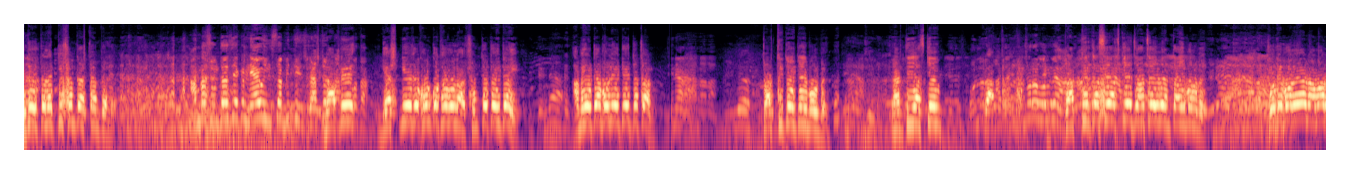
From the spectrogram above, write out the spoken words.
এটাই তাহলে কি শুনতে আসছেন তাহলে? আমরা শুনতে পাচ্ছি একটা ন্যায় ইনসাফ ভিত্তিক রাষ্ট্রের আপনি গ্যাস নিয়ে যখন কথা বলা শুনতে তো এটাই। আমি এটা বলি এটাই তো চান। প্রার্থী তো এটাই বলবে। প্রার্থী আজকে প্রার্থীর কাছে আজকে যা চাইবেন তাই বলবে। যদি বলেন আমার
